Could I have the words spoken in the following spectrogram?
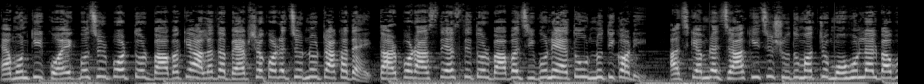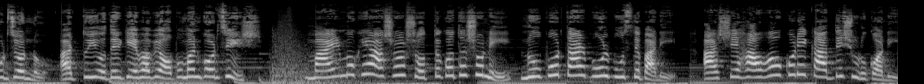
এমনকি কয়েক বছর পর তোর বাবাকে আলাদা ব্যবসা করার জন্য টাকা দেয়। তারপর আস্তে আস্তে তোর বাবা জীবনে এত উন্নতি করে। আজকে আমরা যা কিছু শুধুমাত্র মোহনলাল বাবুর জন্য। আর তুই ওদেরকে এভাবে অপমান করছিস? মায়ের মুখে আসল সত্য কথা শুনে নূপুর তার ভুল বুঝতে পারে। আর সে হাউ হাউ করে কাঁদতে শুরু করে।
